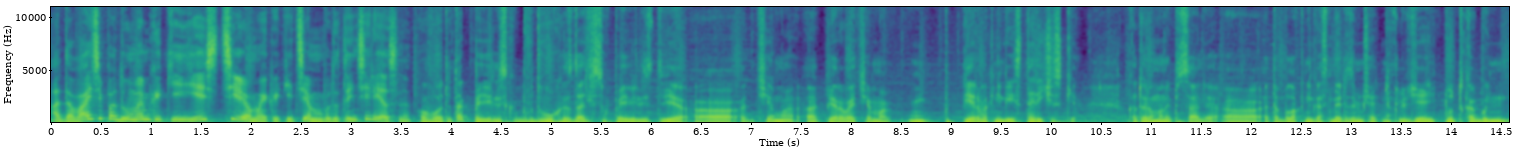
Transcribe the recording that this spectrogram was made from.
А давайте подумаем, какие есть темы, какие темы будут интересны. Вот, и так появились как бы в двух издательствах появились две э, темы. А первая тема, первая книга исторически – которую мы написали, э, это была книга «Смерть замечательных людей». Тут как бы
